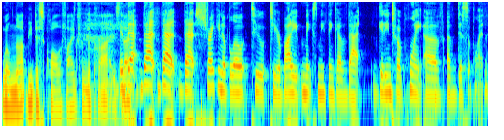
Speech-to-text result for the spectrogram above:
will not be disqualified from the prize. that, that that that that striking a blow to to your body makes me think of that getting to a point of of discipline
